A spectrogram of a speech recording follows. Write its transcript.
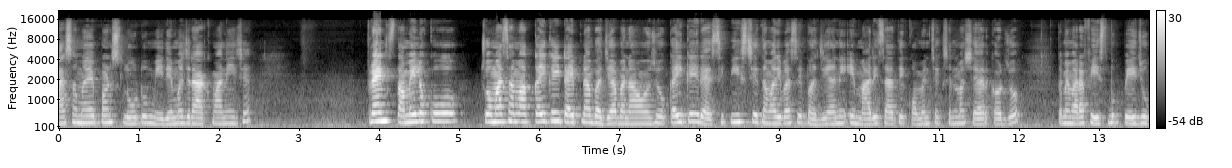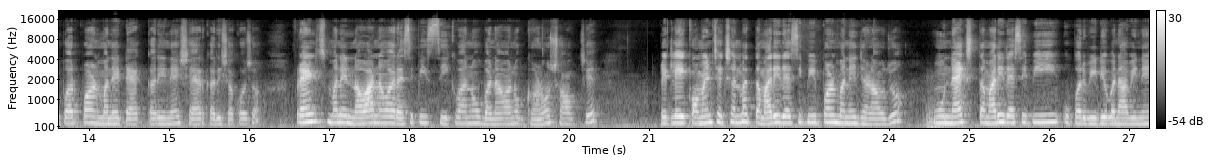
આ સમયે પણ સ્લો ટુ મીડિયમ જ રાખવાની છે. ફ્રેન્ડ્સ તમે લોકો ચોમાસામાં કઈ કઈ ટાઈપના ભજીયા બનાવો છો? કઈ કઈ રેસિપીસ છે તમારી પાસે ભજીયાની? એ મારી સાથે કોમેન્ટ સેક્શનમાં શેર કરજો. તમે મારા ફેસબુક પેજ ઉપર પણ મને ટેગ કરીને શેર કરી શકો છો. ફ્રેન્ડ્સ મને નવા નવા રેસિપીસ શીખવાનો, બનાવવાનો ઘણો શોખ છે. એટલે કોમેન્ટ સેક્શનમાં તમારી રેસિપી પણ મને જણાવજો. હું નેક્સ્ટ તમારી રેસિપી ઉપર વીડિયો બનાવીને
